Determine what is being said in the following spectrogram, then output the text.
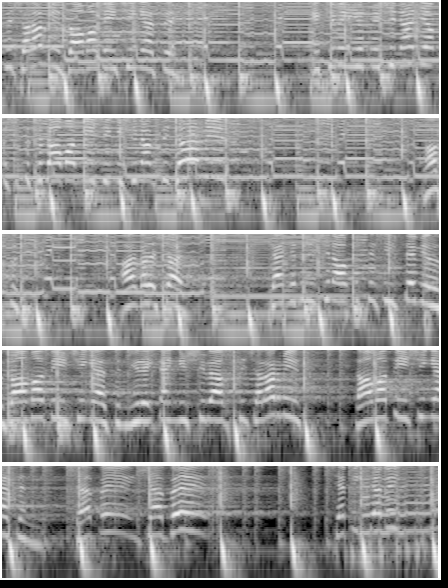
Alkışı çalar mıyız? Damat Bey için gelsin. 2023'ün en yakışıklısı damat Bey için bir alkışı çalar mıyız? Nasıl? Arkadaşlar kendimiz için alkış sesi istemiyoruz. Damat Bey için gelsin. Yürekten güçlü bir alkış çalar mıyız? Damat Bey için gelsin. Şapik, şapik. Şapik, şapik.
